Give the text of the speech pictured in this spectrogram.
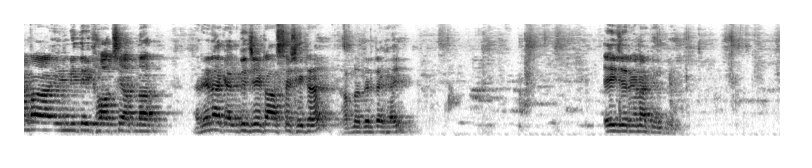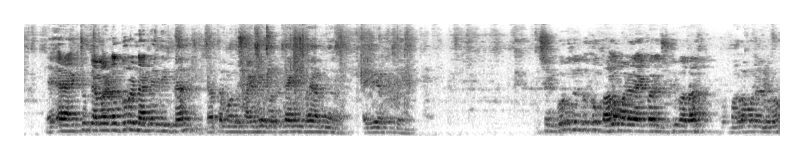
আমরা এমনিতেই খাওয়াচ্ছি আপনার রেনা ক্যালপি যেটা আছে সেটা, আপনাদের দেখাই। এই যে রেনা ক্যালপি একটু ক্যামেরাটা দূরে নামিয়ে দিবেন যাতে মানুষ আইডিয়া করে। দেখেন ভাই আপনারা আইডিয়া করে। দেখেন সে গরু কিন্তু খুব ভালো মানের, একবারে ঝুটি পাতা খুব ভালো মানের গরু।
